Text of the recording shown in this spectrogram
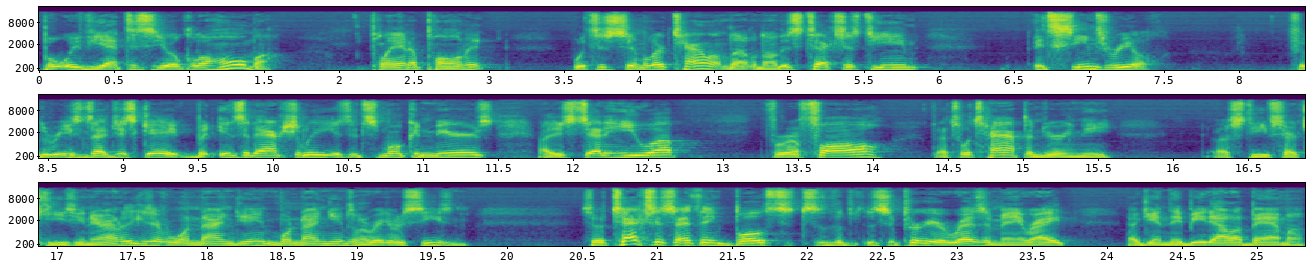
but we've yet to see Oklahoma play an opponent with a similar talent level. Now, this Texas team, it seems real for the reasons I just gave, but is it actually? Is it smoke and mirrors? Are they setting you up for a fall? That's what's happened during the uh, Steve Sarkisian era. I don't think he's ever won nine games, more nine games in a regular season. So Texas, I think, boasts the, the superior resume. Right? Again, they beat Alabama.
